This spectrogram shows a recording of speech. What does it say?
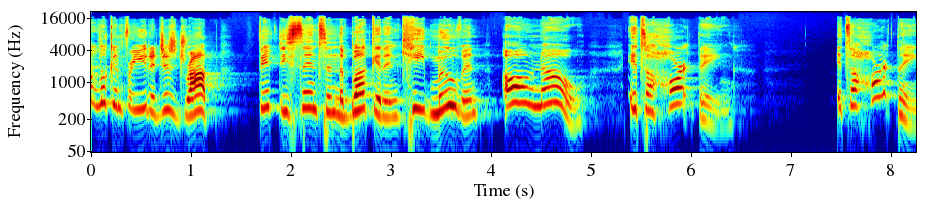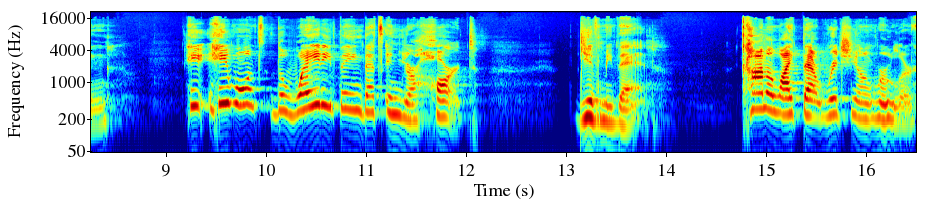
not looking for you to just drop 50 cents in the bucket and keep moving. Oh no. It's a heart thing. It's a heart thing. He, he wants the weighty thing that's in your heart. Give me that kind of like that rich young ruler.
